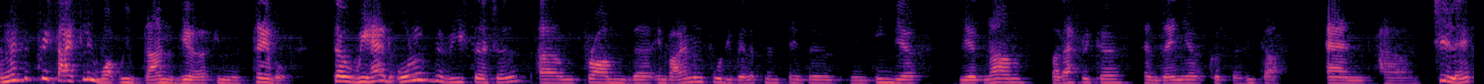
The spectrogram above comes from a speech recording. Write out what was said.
And this is precisely what we've done here in this table. So we had all of the researchers um, from the Environment for Development Centers in India, Vietnam, South Africa, Tanzania, Costa Rica, and uh, Chile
